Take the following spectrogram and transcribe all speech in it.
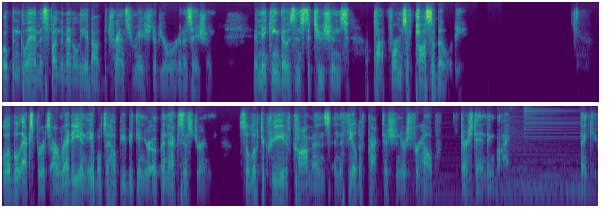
Open GLAM is fundamentally about the transformation of your organization and making those institutions uh, platforms of possibility. Global experts are ready and able to help you begin your open access journey. So look to Creative Commons and the field of practitioners for help. They're standing by. Thank you.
